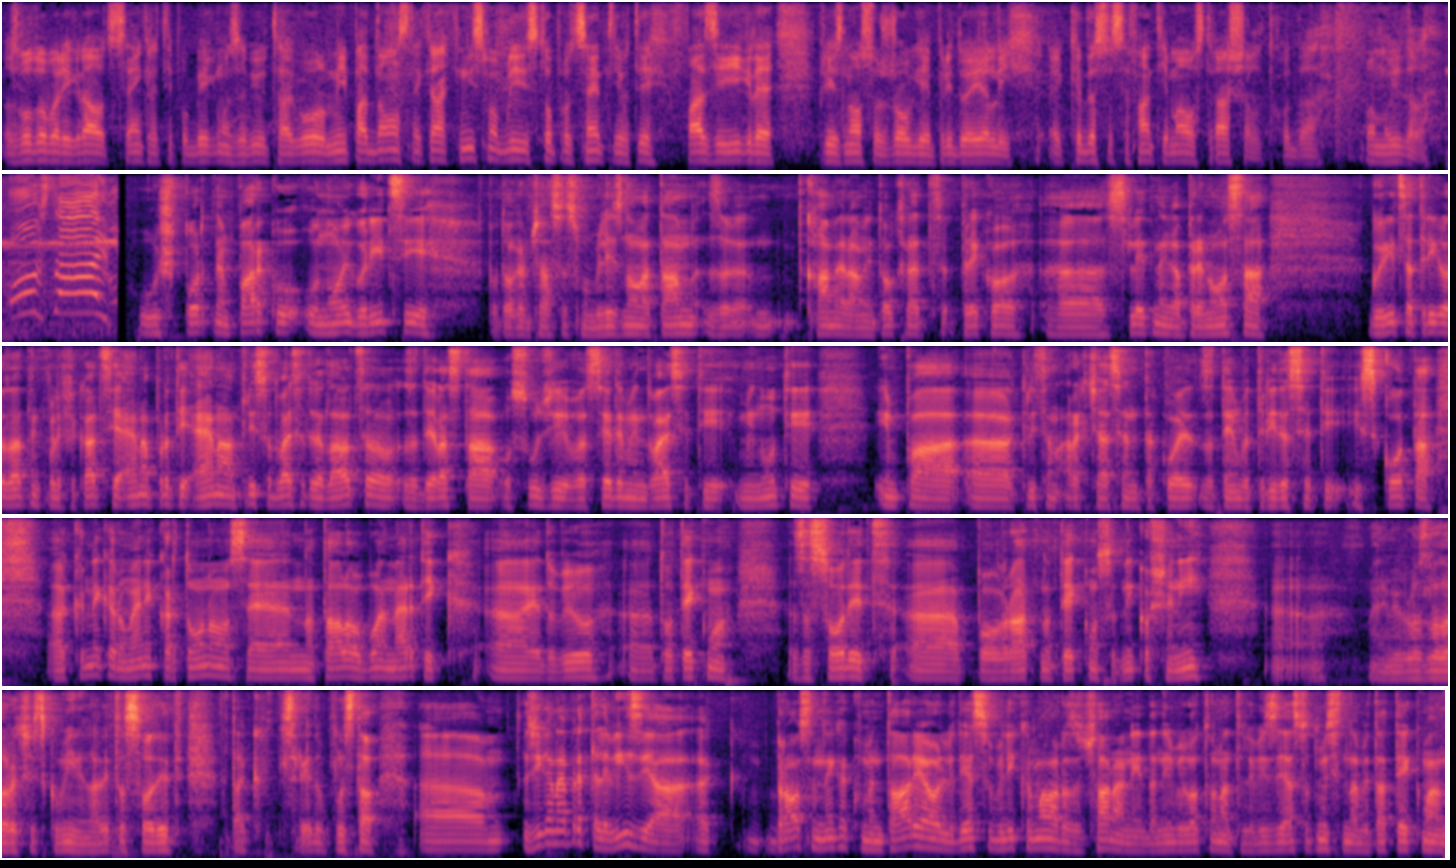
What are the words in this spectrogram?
Zelo dober igralec, enkrat je pobegnil, zabil ta gol. Mi pa danes nekako nismo bili 100% v teh fazi igre pri iznosu žoge, pri duelih, ker da so se fanti malo strašili, tako da bomo videli. V športnem parku v Novi Gorici po dolgem času smo bili znova tam z kamerami, tokrat preko uh, spletnega prenosa. Gorica, tri dodatne kvalifikacije, ena proti ena, 320 gledalcev, zadela sta osuđi v 27 minuti in pa Kristjan uh, Arkčesen takoj zatem v 30 iz kota. Uh, kar nekaj rumenih kartonov se je natalal, Bojan Mertik uh, je dobil uh, to tekmo za soditi, uh, povratno tekmo sodnikov še ni. Uh, Meni bi bilo zelo dobro, če skomini, ali to soditi, tako sredo pusto. Um, žiga najprej televizija. Bral sem nekaj komentarjev, ljudje so bili kar malo razočarani, da ni bilo to na televiziji. Jaz tudi mislim, da bi ta tekma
